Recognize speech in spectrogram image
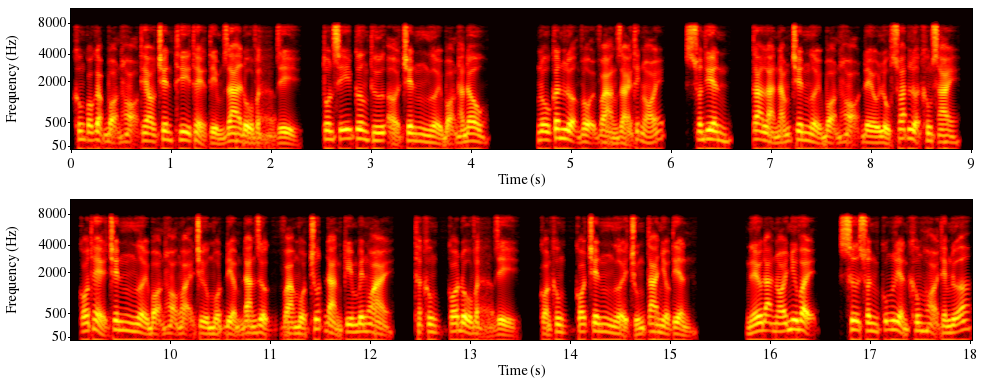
không có gặp bọn họ theo trên thi thể tìm ra đồ vật gì, tôn sĩ cương thư ở trên người bọn hắn đâu? Nô cân lượng vội vàng giải thích nói, xuân thiên, ta là nắm trên người bọn họ đều lục soát lượt không sai, có thể trên người bọn họ ngoại trừ một điểm đan dược và một chút đàn kim bên ngoài, thật không có đồ vật gì, còn không có trên người chúng ta nhiều tiền. Nếu đã nói như vậy sư xuân cũng liền không hỏi thêm nữa,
